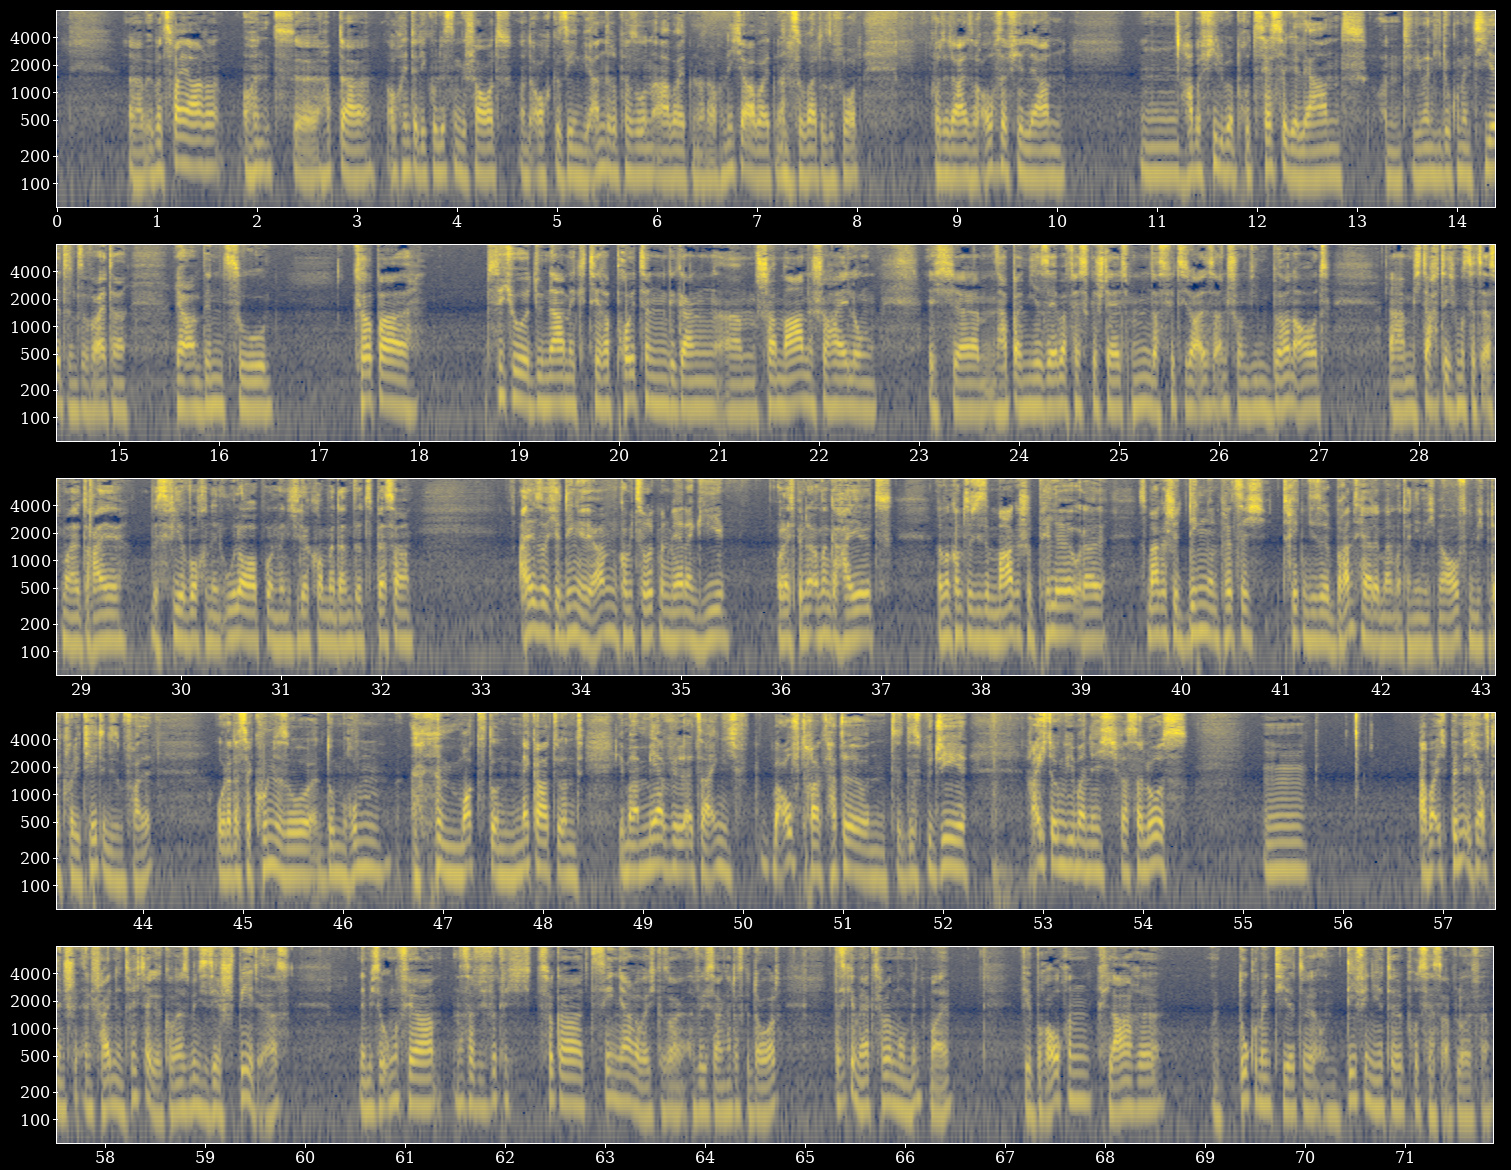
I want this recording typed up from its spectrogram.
äh, über zwei Jahre und äh, habe da auch hinter die Kulissen geschaut und auch gesehen, wie andere Personen arbeiten oder auch nicht arbeiten und so weiter und so fort. Konnte da also auch sehr viel lernen. Hm, habe viel über Prozesse gelernt und wie man die dokumentiert und so weiter. Ja, und bin zu Körper Psychodynamik-Therapeuten gegangen, ähm, schamanische Heilung. Ich ähm, habe bei mir selber festgestellt, hm, das fühlt sich doch alles an schon wie ein Burnout. Ähm, ich dachte, ich muss jetzt erstmal drei bis vier Wochen in Urlaub und wenn ich wiederkomme, dann wird's besser. All solche Dinge, ja. Dann komme ich zurück mit mehr Energie oder ich bin dann irgendwann geheilt. Irgendwann kommt so diese magische Pille oder das magische Ding und plötzlich treten diese Brandherde in meinem Unternehmen nicht mehr auf, nämlich mit der Qualität in diesem Fall. Oder dass der Kunde so dumm rummotzt und meckert und immer mehr will, als er eigentlich beauftragt hatte und das Budget reicht irgendwie immer nicht. Was ist da los? Mm. Aber ich bin nicht auf den entscheidenden Trichter gekommen. Das bin ich sehr spät erst. Nämlich so ungefähr, das hat wirklich circa zehn Jahre, würde ich, gesagt, würde ich sagen, hat das gedauert, dass ich gemerkt habe, Moment mal, wir brauchen klare und dokumentierte und definierte Prozessabläufe.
